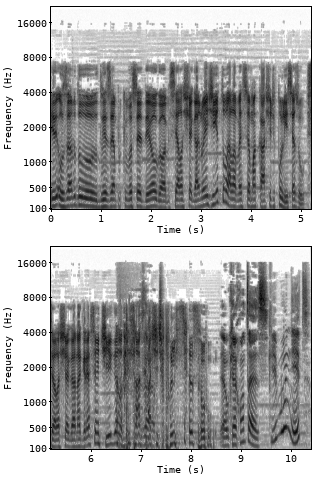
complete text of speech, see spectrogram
e usando do, do exemplo que você deu, Gob, se ela chegar no Egito, ela vai ser uma caixa de polícia azul. Se ela chegar na Grécia Antiga, ela vai ser uma caixa de polícia azul. É o que acontece. Que bonito.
